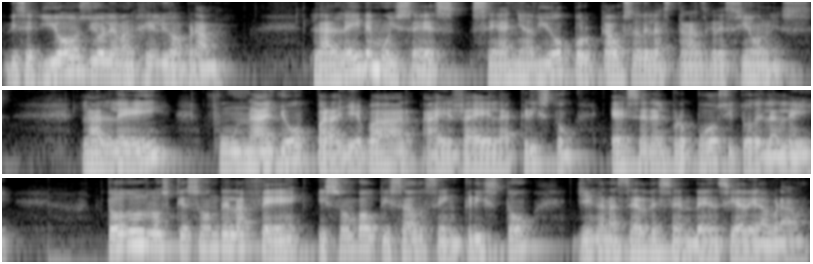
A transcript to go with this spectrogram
Dice, Dios dio el Evangelio a Abraham. La ley de Moisés se añadió por causa de las transgresiones. La ley fue un ayo para llevar a Israel a Cristo. Ese era el propósito de la ley. Todos los que son de la fe y son bautizados en Cristo llegan a ser descendencia de Abraham.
